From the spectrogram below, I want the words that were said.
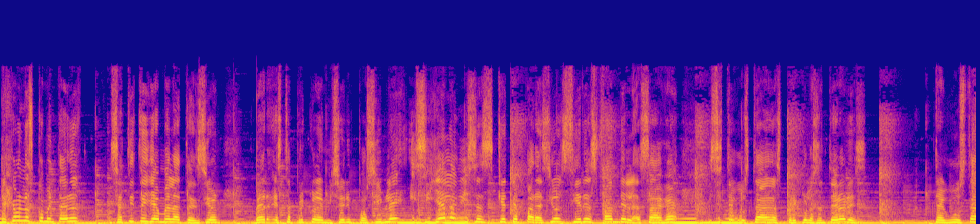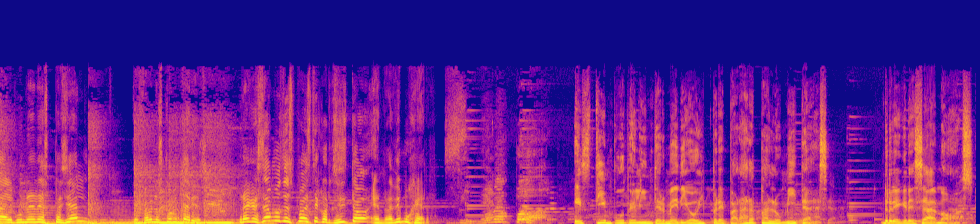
Déjame en los comentarios si a ti te llama la atención ver esta película de Misión Imposible y si ya la viste, qué te pareció, si eres fan de la saga y si te gustaban las películas anteriores. ¿Te gusta alguna en especial? Déjame en los comentarios. Regresamos después de este cortecito en Radio Mujer. Cinema Pop. Es tiempo del intermedio y preparar palomitas. Regresamos.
